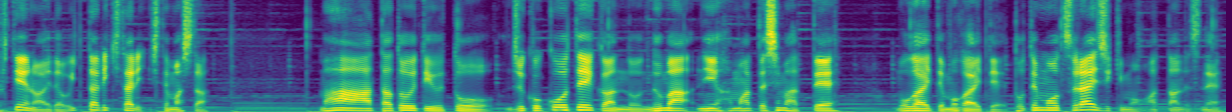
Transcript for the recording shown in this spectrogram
否定の間を行ったり来たりしてました。まあ例えて言うと自己肯定感の沼にはまってしまってもがいてもがいてとても辛い時期もあったんですね。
